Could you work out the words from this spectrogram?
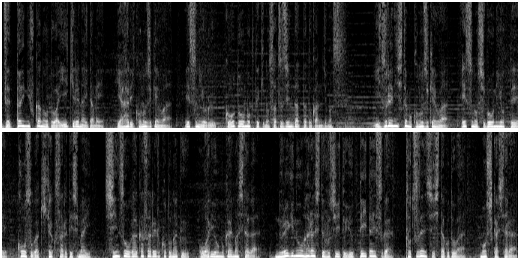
絶対に不可能とは言い切れないためやはりこの事件は S による強盗目的の殺人だったと感じます。いずれにしてもこの事件は S の死亡によって控訴が棄却されてしまい真相が明かされることなく終わりを迎えましたが濡れ衣を晴らしてほしいと言っていた S が突然死したことはもしかしたら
